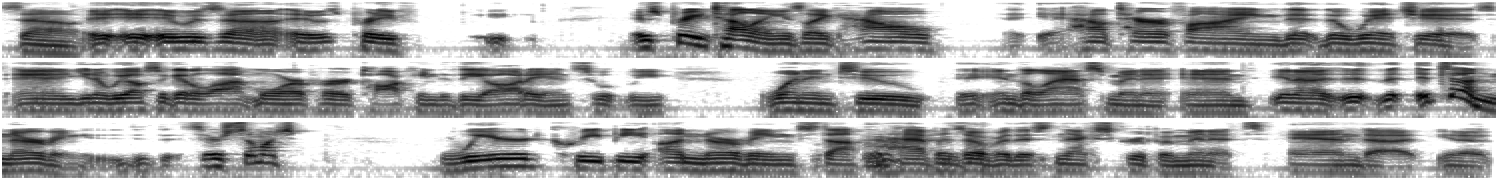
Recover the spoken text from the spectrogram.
So it, it, it was uh, it was pretty it was pretty telling. It's like how how terrifying the the witch is, and you know we also get a lot more of her talking to the audience. What we went into in the last minute, and you know it, it's unnerving. There's so much weird, creepy, unnerving stuff that happens over this next group of minutes, and uh, you know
